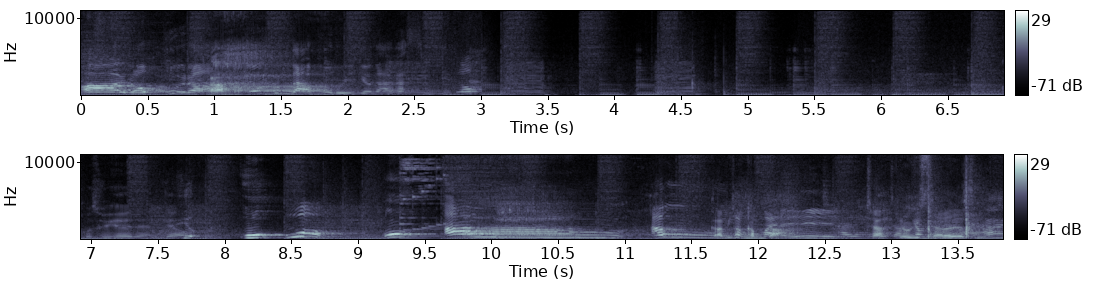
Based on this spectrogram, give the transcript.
아, 러프라 조금 더 앞으로 이겨 나갔습니다. 고수해야 되는데요. 우와. 아우, 아우. 까비. 정말. 잘 자. 여기 잘하셨습니다. 아,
